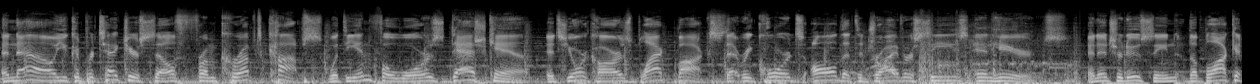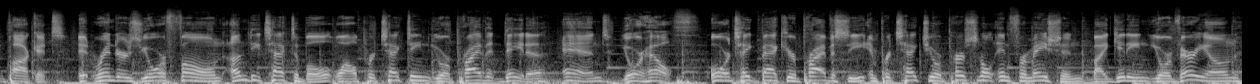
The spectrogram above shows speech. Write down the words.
And now you can protect yourself from corrupt cops with the InfoWars dash cam. It's your car's black box that records all that the driver sees and hears. And introducing the Block It Pocket. It renders your phone undetectable while protecting your private data and your health. Or take back your privacy and protect your personal information by getting your very own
